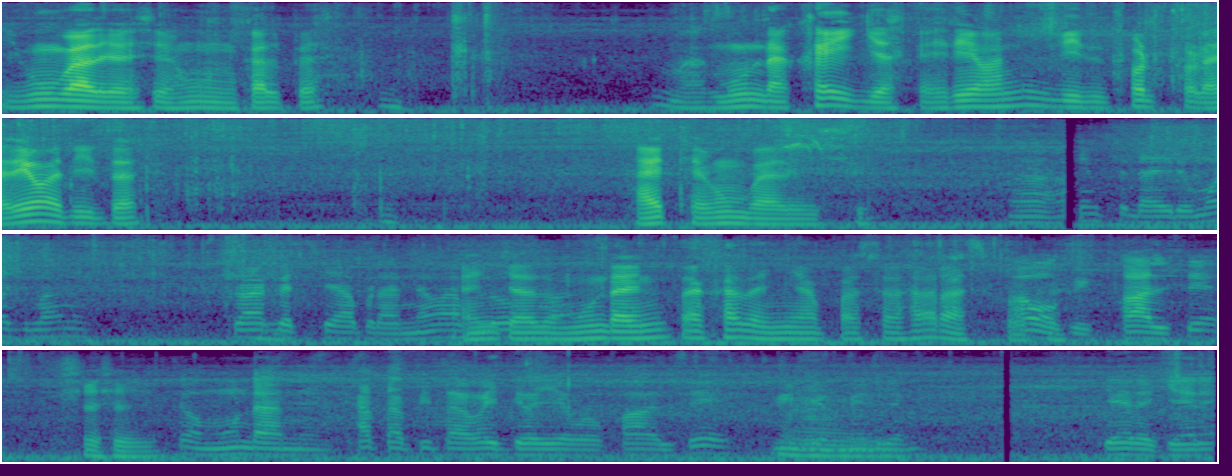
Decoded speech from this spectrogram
એ ઉંબાળ્યા છે હું ને કલ્પે મારા મુંડા ખાઈ ગયા કઈ રહેવા નહીં દીધું થોડા થોડા રહેવા દીધા હાથે ઉંબાળી છે હા કેમ છે ડાયરો મોજમાં ને સ્વાગત છે આપણા નવા અહીં ત્યાં તો બ્લોગમાં. મુંડા નતા ખાધા અહીંયા પાછા હારા આવો કંઈક ફાલ છે છે જો મુંડાને ખાતા પીતા વધ્યો એવો ફાલ છે મીડિયમ હમ. મીડિયમ ઘેરે ઘેરે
